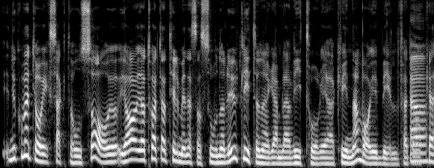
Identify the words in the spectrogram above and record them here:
nu kommer jag inte ihåg exakt vad hon sa. Och jag, jag tror att jag till och med nästan zonade ut lite när den gamla vithåriga kvinnan var i bild. För att Ja. jag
